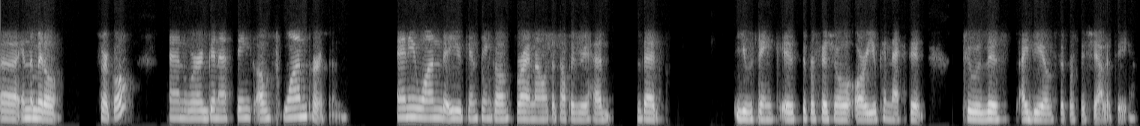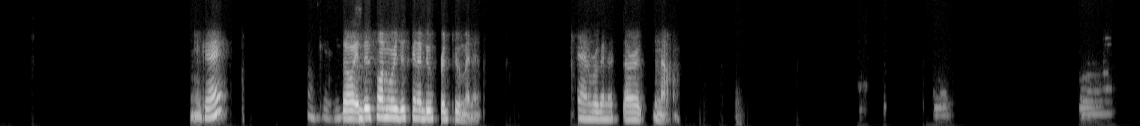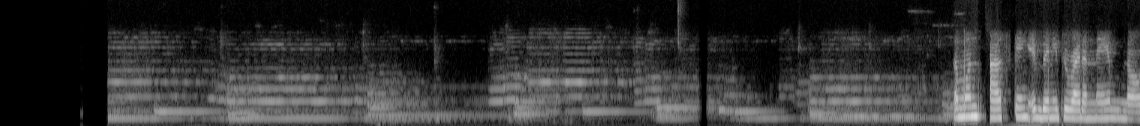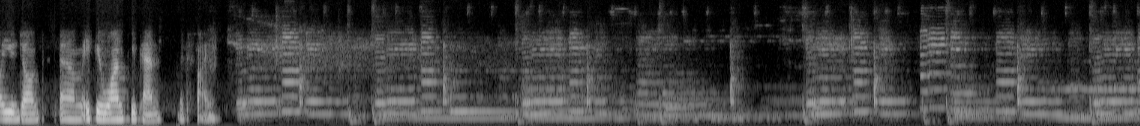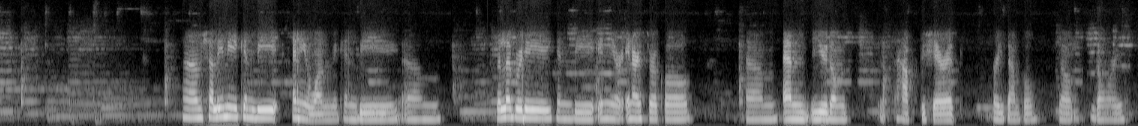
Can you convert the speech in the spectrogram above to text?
uh, in the middle circle, and we're gonna think of one person, anyone that you can think of right now at the top of your head that you think is superficial or you connect it to this idea of superficiality. Okay, Okay. so in this one, we're just gonna do for two minutes and we're gonna start now. Someone's asking if they need to write a name. No, you don't. Um, if you want, you can. It's fine. Um, Shalini, can be anyone. It can be um, celebrity, it can be in your inner circle, um, and you don't have to share it, for example. So don't worry.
